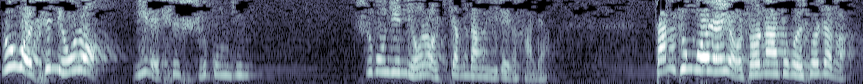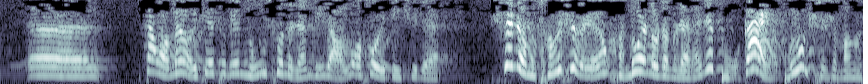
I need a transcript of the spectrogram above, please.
如果吃牛肉，你得吃十公斤，十公斤牛肉相当于这个含量。咱们中国人有时候呢就会说这么，呃，像我们有一些特别农村的人，比较落后的地区的人，甚至我们城市的人，有很多人都这么认为，这补钙也不用吃什么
